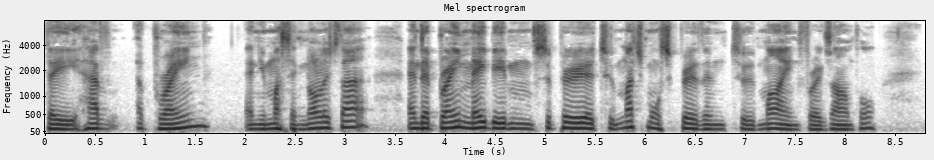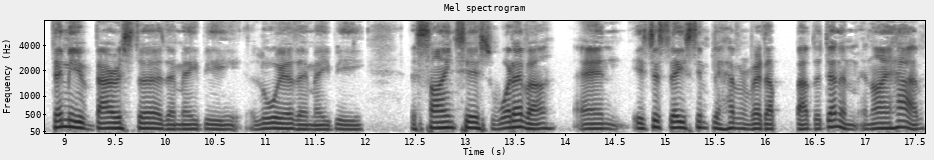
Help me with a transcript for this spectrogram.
They have a brain, and you must acknowledge that. And their brain may be superior to much more superior than to mine, for example. They may be a barrister, they may be a lawyer, they may be a scientist, whatever, and it's just they simply haven't read up about the denim, and I have,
